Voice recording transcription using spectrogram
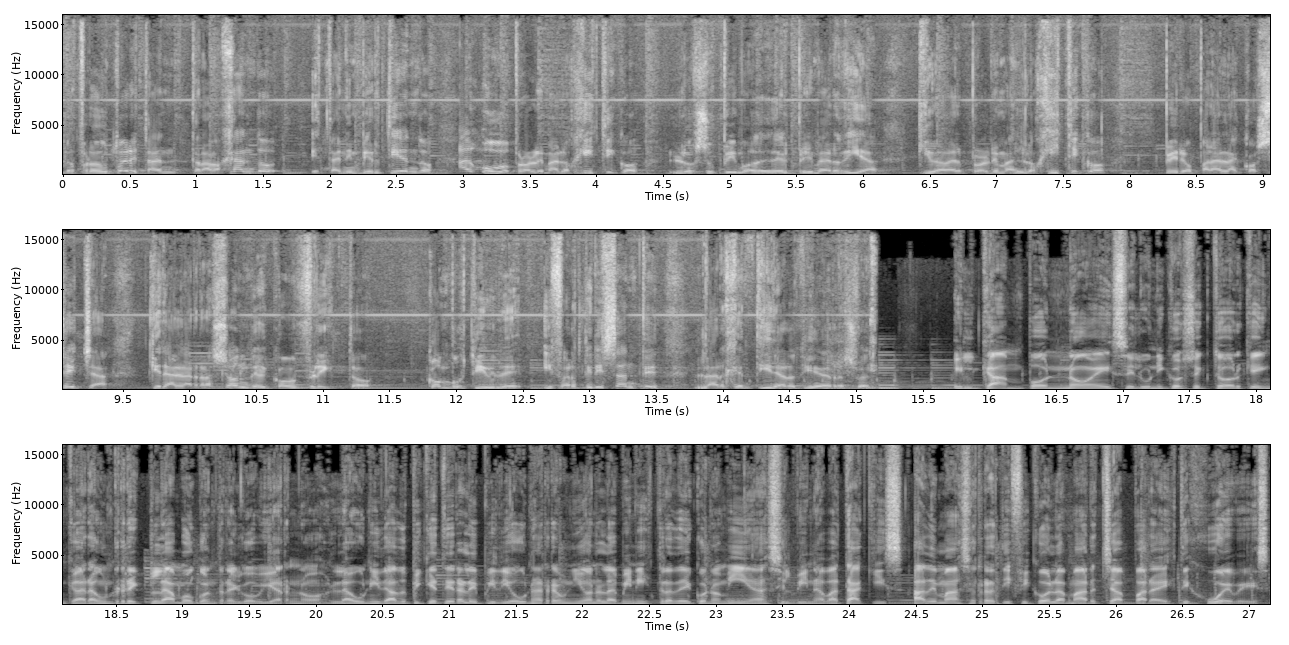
Los productores están trabajando, están invirtiendo. Ah, hubo problemas logístico, lo supimos desde el primer día que iba a haber problemas logísticos, pero para la cosecha, que era la razón del conflicto, combustible y fertilizante, la Argentina lo tiene resuelto. El campo no es el único sector que encara un reclamo contra el gobierno. La unidad piquetera le pidió una reunión a la ministra de Economía, Silvina Batakis. Además, ratificó la marcha para este jueves.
